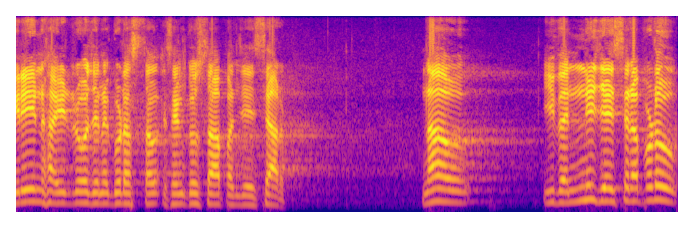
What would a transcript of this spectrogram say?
గ్రీన్ హైడ్రోజన్ కూడా శంకుస్థాపన చేశారు. నా ఇవన్నీ చేసినప్పుడు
